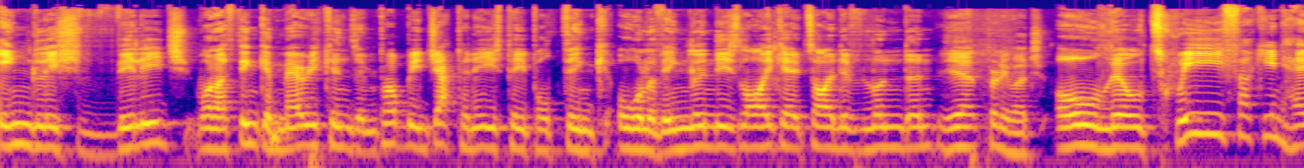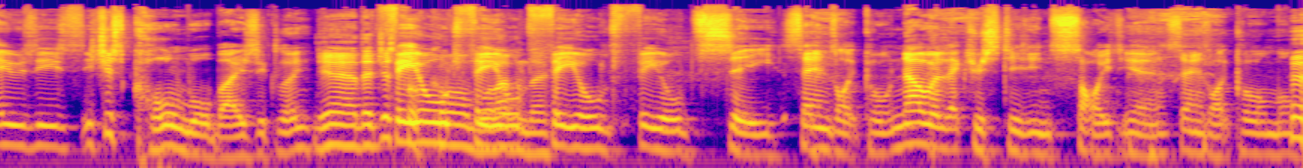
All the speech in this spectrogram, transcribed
English village. What I think Americans and probably Japanese people think all of England is like outside of London. yeah, pretty much. All little twee fucking houses. It's just Cornwall, basically. Yeah, they're just Field, Cornwall, field, field, field, sea. Sounds like Cornwall. No electricity in sight. Yeah, sounds like Cornwall.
